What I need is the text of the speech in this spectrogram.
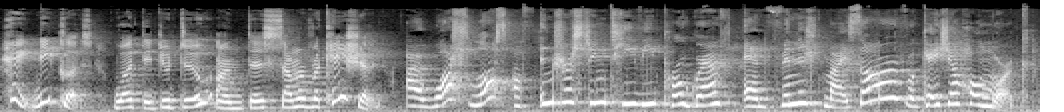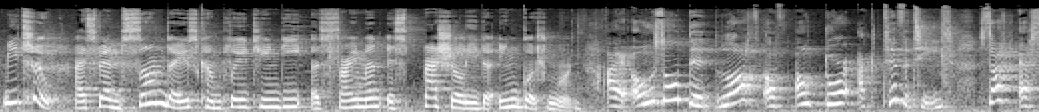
Hey, Nicholas, what did you do on this summer vacation? I watched lots of interesting TV programs and finished my summer vacation homework. Me too. I spent Sundays completing the assignment, especially the English one. I also did lots of outdoor activities, such as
